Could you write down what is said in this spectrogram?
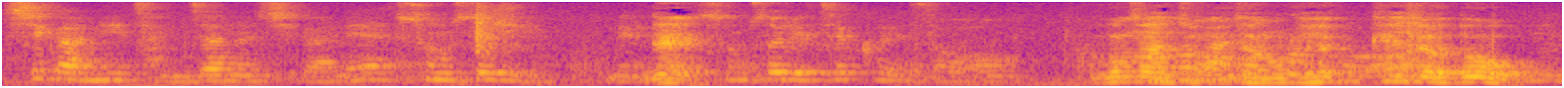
시간이 잠자는 시간에 숨소리, 네, 네. 숨소리 체크해서 그것만 정상으로 거죠. 회복해줘도 음,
